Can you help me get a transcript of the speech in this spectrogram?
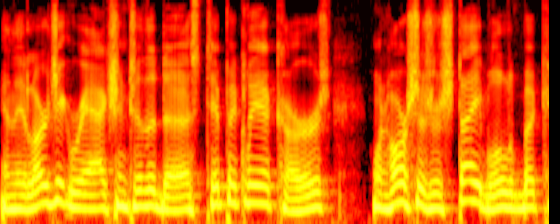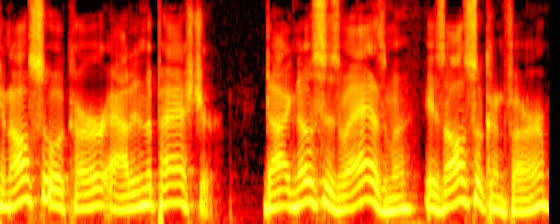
and the allergic reaction to the dust typically occurs when horses are stabled but can also occur out in the pasture. Diagnosis of asthma is also confirmed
